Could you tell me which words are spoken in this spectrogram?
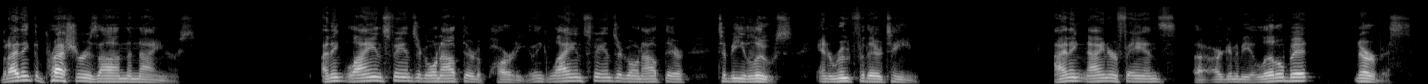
But I think the pressure is on the Niners. I think Lions fans are going out there to party. I think Lions fans are going out there to be loose and root for their team. I think Niner fans uh, are going to be a little bit nervous.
